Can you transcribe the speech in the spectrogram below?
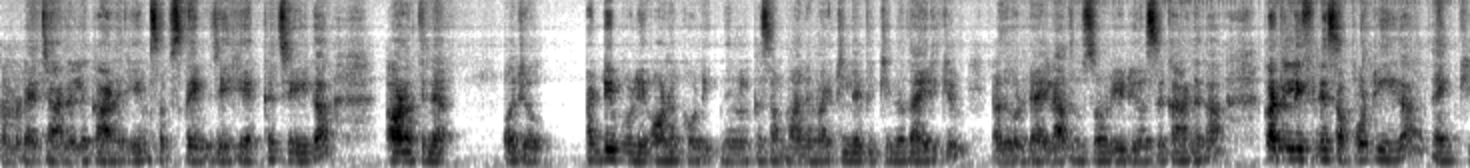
നമ്മുടെ ചാനൽ കാണുകയും സബ്സ്ക്രൈബ് ചെയ്യുകയൊക്കെ ചെയ്യുക. ഓണത്തിന് ഒരു അടിപൊളി ഓണക്കോടി നിങ്ങൾക്ക് സമ്മാനമായിട്ട് ലഭിക്കുന്നതായിരിക്കും. അതുകൊണ്ട് എല്ലാ ദിവസവും വീഡിയോസ് കാണുക. കോട്ടൺ ലീഫിനെ സപ്പോർട്ട് ചെയ്യുക. താങ്ക്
